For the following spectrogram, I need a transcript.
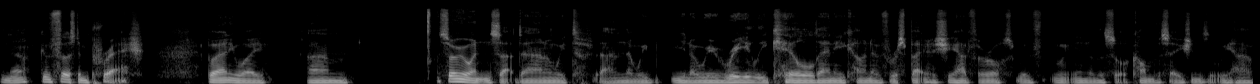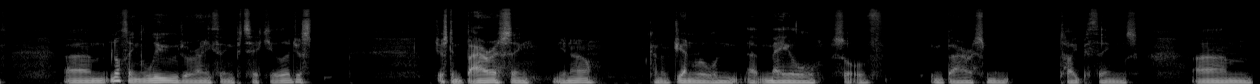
You know, good first impression. But anyway, um, so we went and sat down and we t- and then we you know we really killed any kind of respect she had for us with you know the sort of conversations that we have um, nothing lewd or anything particular just just embarrassing you know kind of general and uh, male sort of embarrassment type things um,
